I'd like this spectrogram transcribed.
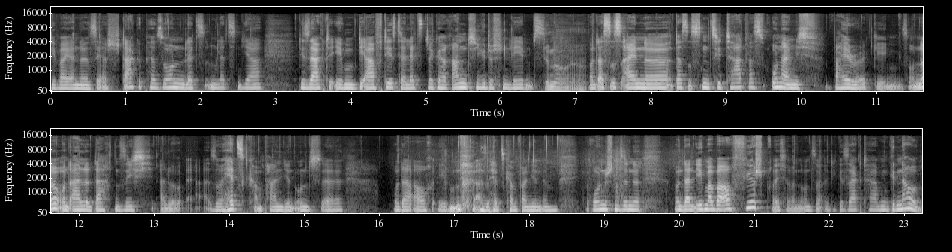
die war ja eine sehr starke Person im letzten Jahr, die sagte eben, die AfD ist der letzte Garant jüdischen Lebens. Genau, ja. Und das ist eine, das ist ein Zitat, was unheimlich viral ging, so, ne? Und alle dachten sich, alle, also Hetzkampagnen und äh, oder auch eben, also Hetzkampagnen im ironischen Sinne, und dann eben aber auch Fürsprecherinnen, und die gesagt haben, genau,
